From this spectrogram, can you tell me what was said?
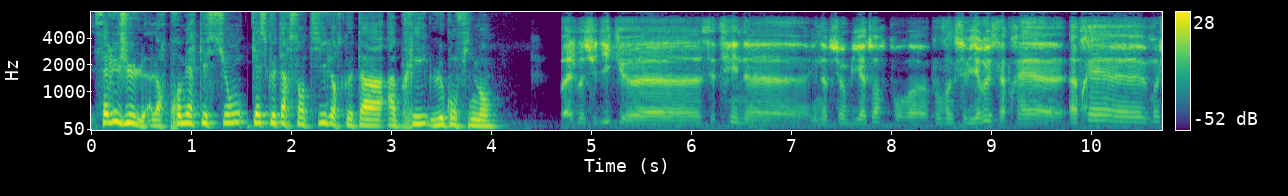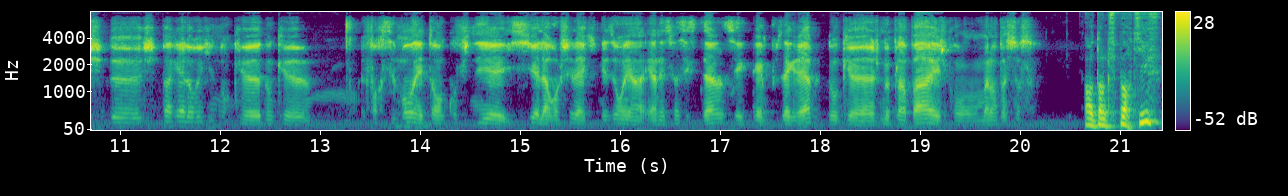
Salut Jules, alors première question, qu'est-ce que t'as ressenti lorsque t'as appris le confinement? Bah, je me suis dit que euh, c'était une, euh, une option obligatoire pour, euh, pour vaincre ce virus. Après, euh, après moi je suis, de, je suis de Paris à l'origine, donc, donc forcément étant confiné ici à La Rochelle avec une maison et un, et un espace externe, c'est quand même plus agréable. Donc je me plains pas et je prends mal en patience. En tant que sportif,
